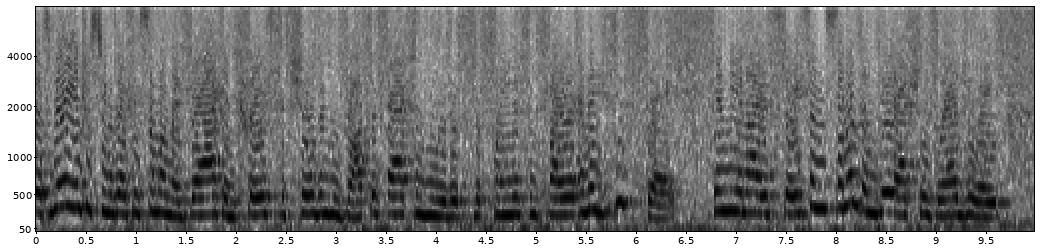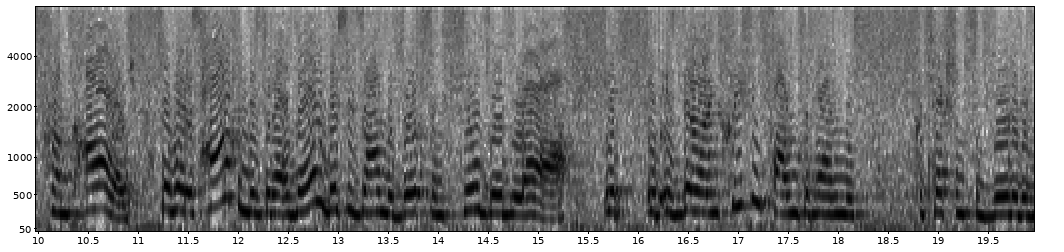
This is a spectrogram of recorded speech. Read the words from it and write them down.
what's very interesting is actually someone went back and traced the children who brought this action, who were the, the plaintiffs and fire, and they did stay in the United States, and some of them did actually graduate from college. But what has happened is that although this is on the books and still good law, it, it is, there are increasing problems of having this protection subverted in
